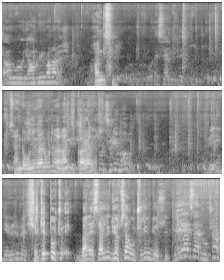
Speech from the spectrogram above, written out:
Ya bu yavruyu bana ver. Hangisini? Bu eserli de. Sen de onu ver bunu ver hangisi karar ver. Şirkette uçurayım oğlum. Benim deviri be. Şirkette uçur ben eserli diyorum sen uçurayım diyorsun. Neye eserli uçar?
